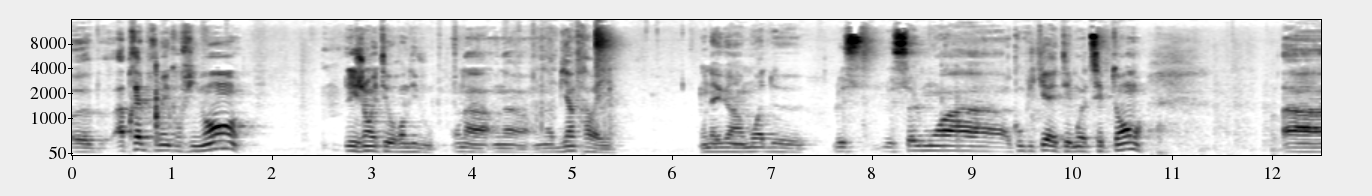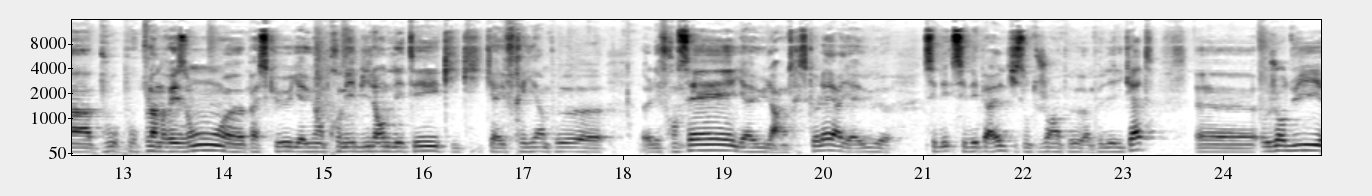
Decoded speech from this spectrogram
Euh, Après le premier confinement, les gens étaient au rendez-vous. On a, on, a, on a bien travaillé. On a eu un mois de. Le, le seul mois compliqué a été le mois de septembre. Euh, pour, plein de raisons, euh, parce qu'il y a eu un premier bilan de l'été qui, a effrayé un peu euh, les Français, il y a eu la rentrée scolaire, il y a eu. c'est des, des, périodes qui sont toujours un peu, délicates. Aujourd'hui,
